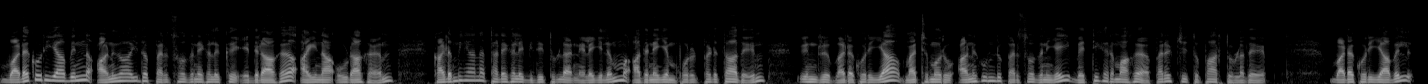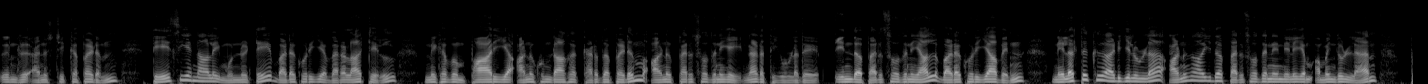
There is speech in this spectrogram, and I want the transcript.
வடகொரியாவின் அணு ஆயுத பரிசோதனைகளுக்கு எதிராக ஐநா ஊடாக கடுமையான தடைகளை விதித்துள்ள நிலையிலும் அதனையும் பொருட்படுத்தாது. இன்று வடகொரியா மற்றுமொரு அணுகுண்டு பரிசோதனையை வெற்றிகரமாக பரீட்சித்து பார்த்துள்ளது. வடகொரியாவில் இன்று அனுஷ்டிக்கப்படும் தேசிய நாளை முன்னிட்டே வடகொரிய வரலாற்றில் மிகவும் பாரிய அணுகுண்டாக கருதப்படும் அணு பரிசோதனையை நடத்தியுள்ளது. இந்த பரிசோதனையால் வடகொரியாவின் நிலத்துக்கு அடியிலுள்ள அணு ஆயுத பரிசோதனை நிலையம் அமைந்துள்ள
